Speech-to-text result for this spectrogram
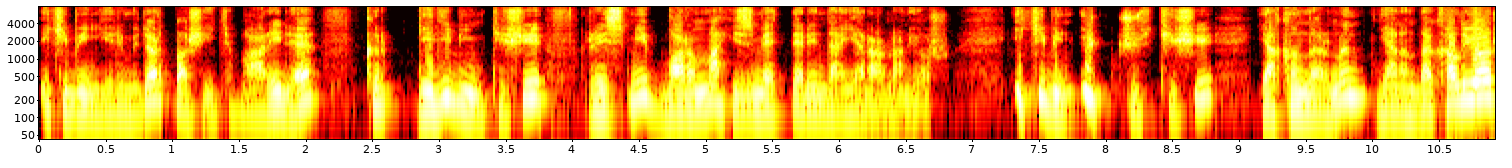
2024 başı itibariyle 47 bin kişi resmi barınma hizmetlerinden yararlanıyor. 2300 kişi yakınlarının yanında kalıyor,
